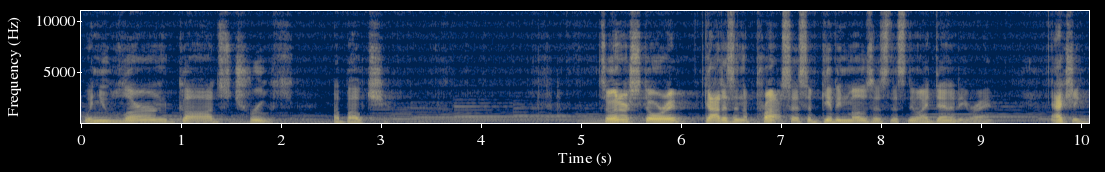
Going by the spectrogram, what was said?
when you learn God's truth about you. So, in our story, God is in the process of giving Moses this new identity, right? Actually,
